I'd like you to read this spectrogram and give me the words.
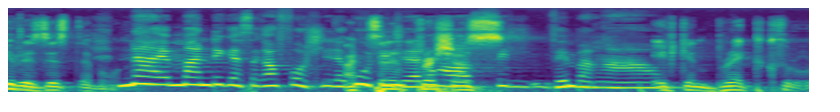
irresistible. na emanti ke sekafohlile At certain pressures, It can break through.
